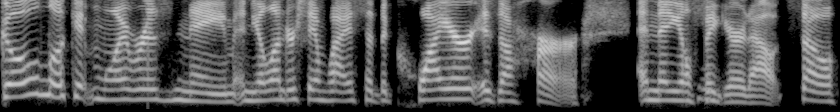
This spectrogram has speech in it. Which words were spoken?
go look at Moira's name and you'll understand why I said the choir is a her and then you'll figure it out. So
